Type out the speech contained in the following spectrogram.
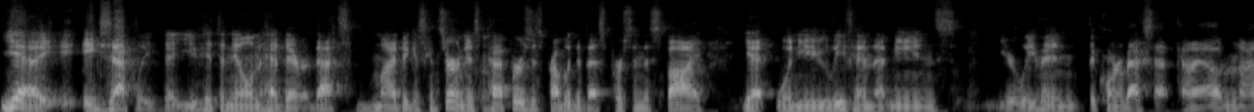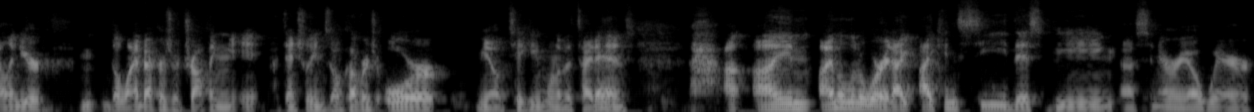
Yeah, exactly. That you hit the nail on the head there. That's my biggest concern is mm-hmm. Peppers is probably the best person to spy. Yet when you leave him, that means you're leaving the cornerbacks kind of out on an island. You're the linebackers are dropping in, potentially in zone coverage or you know taking one of the tight ends I, am I'm a little worried. I, I can see this being a scenario where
